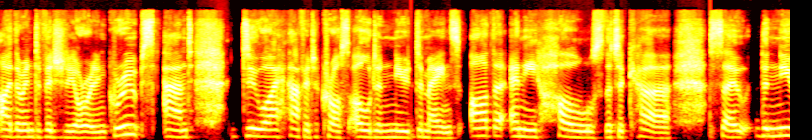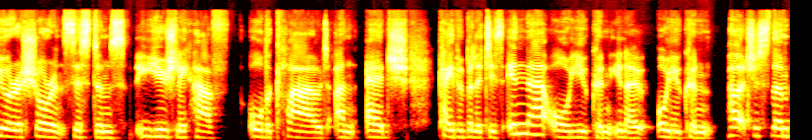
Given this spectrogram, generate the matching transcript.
either individually or in groups? And do I have it across old and new domains? Are there any holes that occur? So the newer assurance systems usually have all the cloud and edge capabilities in there, or you can, you know, or you can purchase them.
